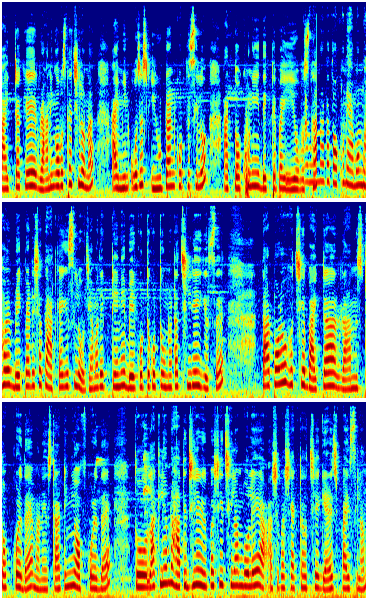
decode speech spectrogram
বাইকটাকে রানিং অবস্থায় ছিল না আই মিন ও জাস্ট ইউ টার্ন করতেছিল আর তখনই দেখতে পাই এই অবস্থা। ওনাটা তখন এমনভাবে ব্রেক প্যাডের সাথে আটকে গেছিল যে আমাদের টেনে বের করতে করতে ওনাটা ছিঁড়েই গেছে। তারপরেও হচ্ছে বাইকটা রান স্টপ করে দেয় মানে স্টার্টিংই অফ করে দেয়। তো লাকলি আমরা হাতের ঝিলের ওই পাশেই ছিলাম বলে আশেপাশে একটা হচ্ছে গ্যারেজ পাইছিলাম।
